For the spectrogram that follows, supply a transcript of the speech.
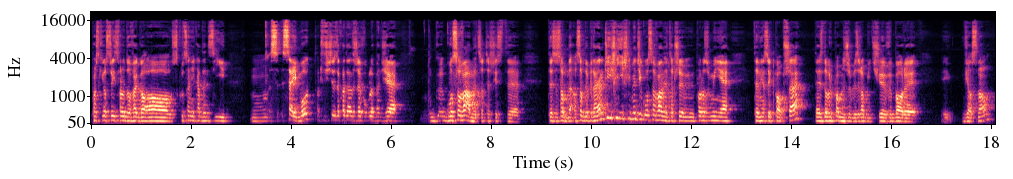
Polskiego Stronnictwa Ludowego o skrócenie kadencji mm, Sejmu? Oczywiście zakładając, że w ogóle będzie głosowany, co też jest, y, to jest osobne, osobne pytanie, ale czy jeśli, jeśli będzie głosowany, to czy porozumienie ten wniosek poprze? To jest dobry pomysł, żeby zrobić wybory y, wiosną?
